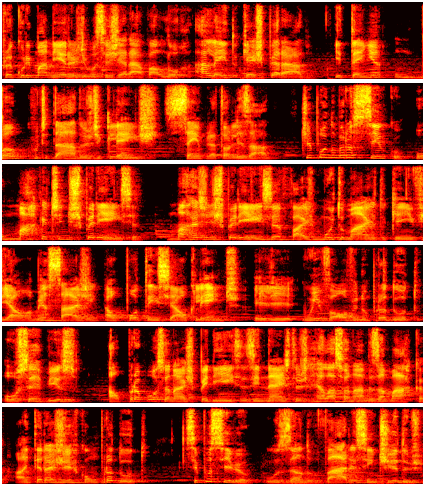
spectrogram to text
Procure maneiras de você gerar valor além do que é esperado e tenha um banco de dados de clientes sempre atualizado. Tipo número 5, o marketing de experiência. O marketing de experiência faz muito mais do que enviar uma mensagem ao potencial cliente. Ele o envolve no produto ou serviço ao proporcionar experiências inéditas relacionadas à marca, ao interagir com o produto se possível, usando vários sentidos,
